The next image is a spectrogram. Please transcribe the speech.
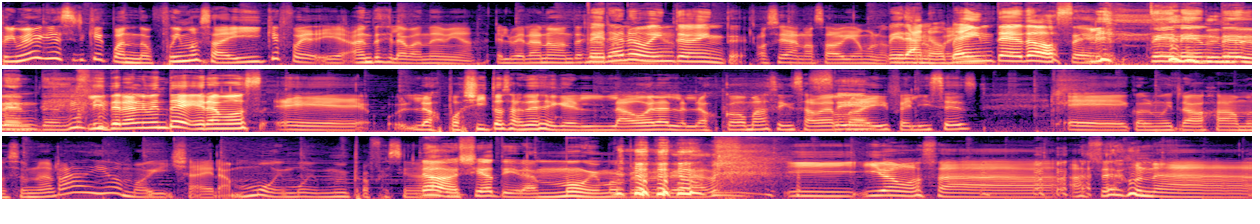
primero quiero decir que cuando fuimos ahí, ¿qué fue? Eh, Antes de la pandemia. El verano antes de la Verano pandemia. 2020. O sea, no sabíamos lo que Verano nos venía. 2012. Li-. Literalmente éramos eh, los pollitos antes de que la hora los coma sin saberlo Sí. ahí felices. Eh, con Moy trabajábamos en una radio, Moy ya era muy, muy, muy profesional. No, Giotti era muy, muy profesional. y íbamos a hacer una...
